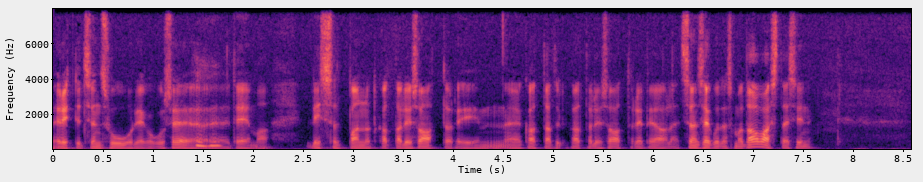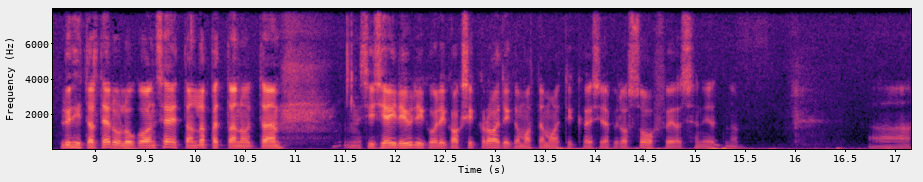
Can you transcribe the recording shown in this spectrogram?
eriti tsensuur ja kogu see mm -hmm. teema lihtsalt pannud katalüsaatori, kata-, katalüsaatori peale, et see on see, kuidas ma ta avastasin. lühidalt elulugu on see, et ta on lõpetanud äh, siis Yale'i ülikooli kaksikkraadiga matemaatikas ja filosoofias, nii et noh äh,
